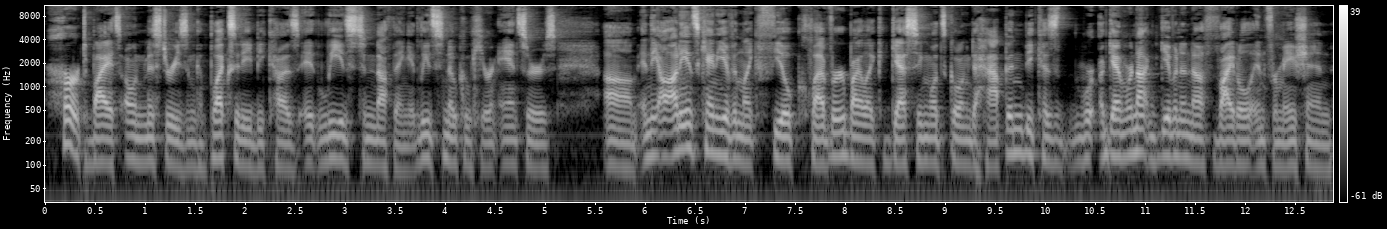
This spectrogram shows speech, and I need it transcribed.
hurt by its own mysteries and complexity because it leads to nothing. It leads to no coherent answers um, and the audience can't even like feel clever by like guessing what's going to happen because we're again we're not given enough vital information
